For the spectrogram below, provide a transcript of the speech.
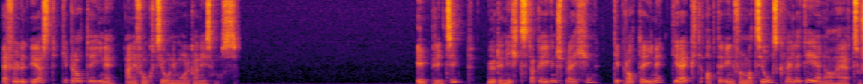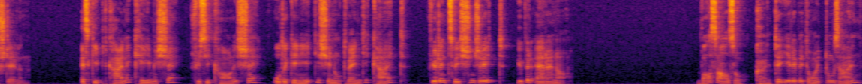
erfüllen erst die Proteine eine Funktion im Organismus. Im Prinzip würde nichts dagegen sprechen, die Proteine direkt ab der Informationsquelle DNA herzustellen. Es gibt keine chemische, physikalische oder genetische Notwendigkeit für den Zwischenschritt über RNA. Was also könnte ihre Bedeutung sein?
